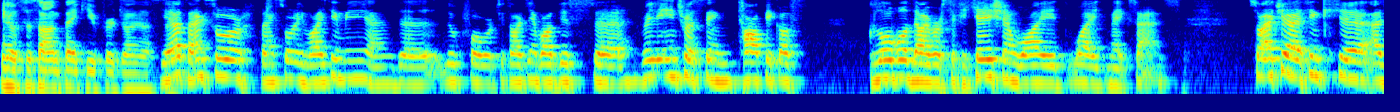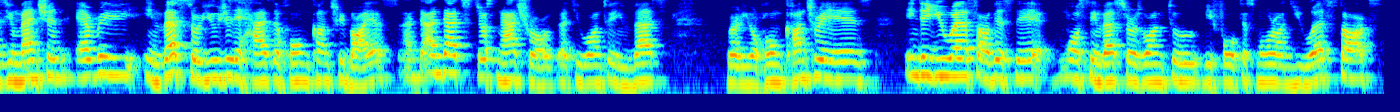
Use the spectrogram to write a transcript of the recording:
you know, Sasan, thank you for joining us. Today. Yeah, thanks for thanks for inviting me, and uh, look forward to talking about this uh, really interesting topic of global diversification. Why it why it makes sense. So actually, I think, uh, as you mentioned, every investor usually has a home country bias, and, and that's just natural that you want to invest where your home country is. In the US, obviously, most investors want to be focused more on US stocks.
